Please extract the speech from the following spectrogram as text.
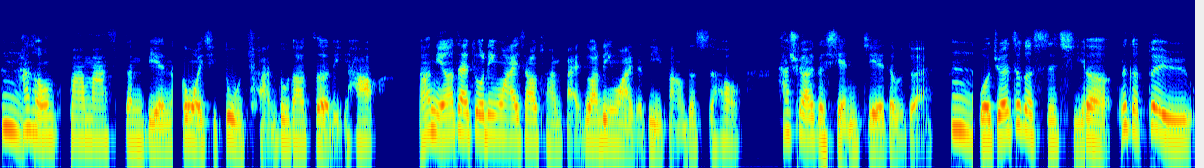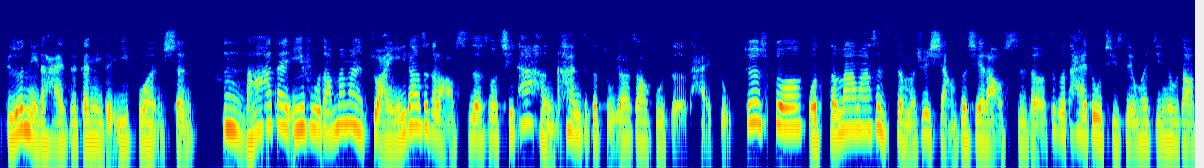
嗯，他从妈妈身边跟我一起渡船渡到这里，好，然后你要再坐另外一艘船摆渡到另外一个地方的时候，它需要一个衔接，对不对？嗯，我觉得这个时期的那个对于，比如说你的孩子跟你的依附很深。嗯，然后他在依附到慢慢转移到这个老师的时候，其实他很看这个主要照顾者的态度，就是说我的妈妈是怎么去想这些老师的，这个态度其实也会进入到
